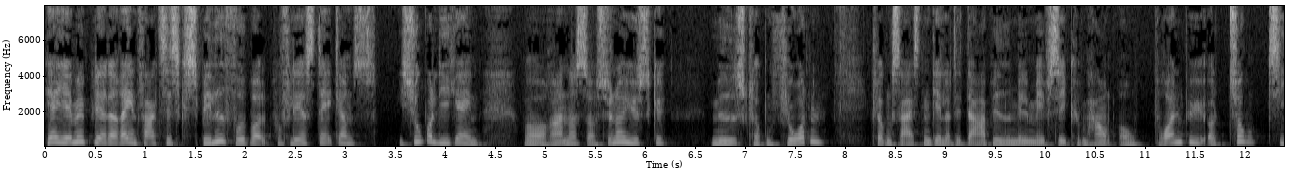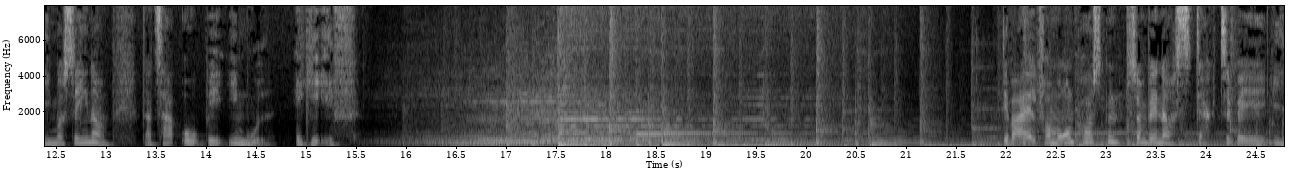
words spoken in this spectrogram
Herhjemme bliver der rent faktisk spillet fodbold på flere stadions i Superligaen, hvor Randers og Sønderjyske mødes kl. 14. Kl. 16 gælder det derbyet mellem FC København og Brøndby, og to timer senere, der tager OB imod AGF. Det var alt fra Morgenposten, som vender stærkt tilbage i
